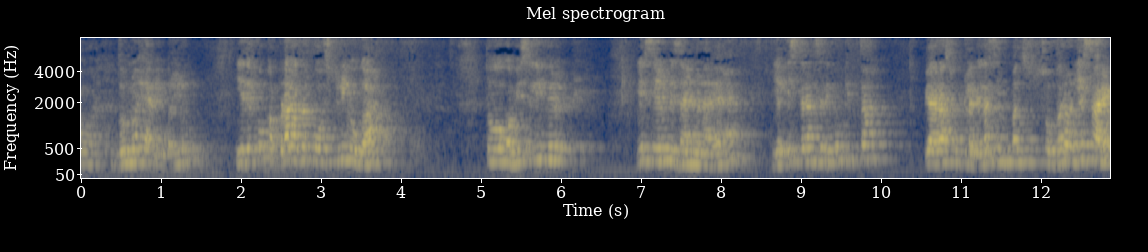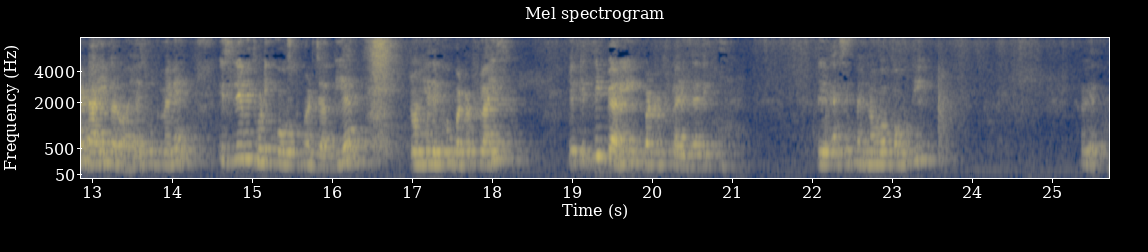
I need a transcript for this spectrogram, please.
और दोनों हैवी पल्लू। ये देखो, कपड़ा अगर कॉस्टली होगा तो ऑब्वियसली फिर ये सेम डिज़ाइन बनाया है। ये इस तरह से देखो कितना प्यारा सूट लगेगा सिंपल सोबर और ये सारे डाई करवाए हैं सूट मैंने, इसलिए भी थोड़ी कॉस्ट बढ़ जाती है। और ये देखो बटरफ्लाईज ये कितनी प्यारी बटरफ्लाईज है, देखो। ये ऐसे पहना हुआ बहुत ही देखो।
